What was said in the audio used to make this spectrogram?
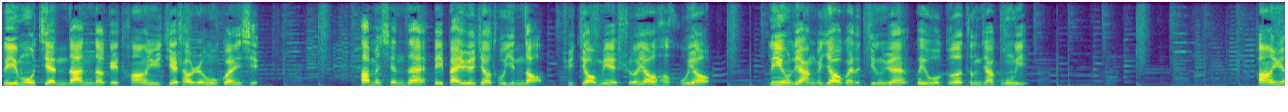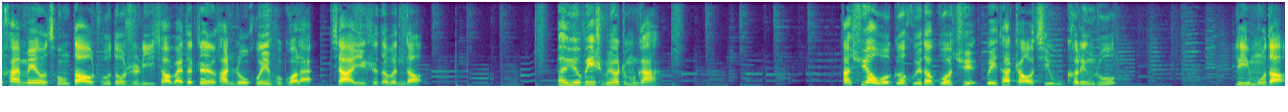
李牧简单的给唐玉介绍人物关系，他们现在被拜月教徒引导去剿灭蛇妖和狐妖，利用两个妖怪的精元为我哥增加功力。唐玉还没有从到处都是李小白的震撼中恢复过来，下意识的问道：“拜月为什么要这么干？”他需要我哥回到过去，为他找齐五颗灵珠。李牧道：“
